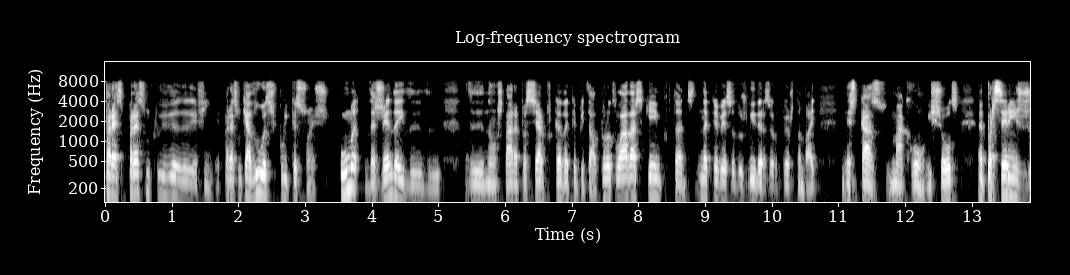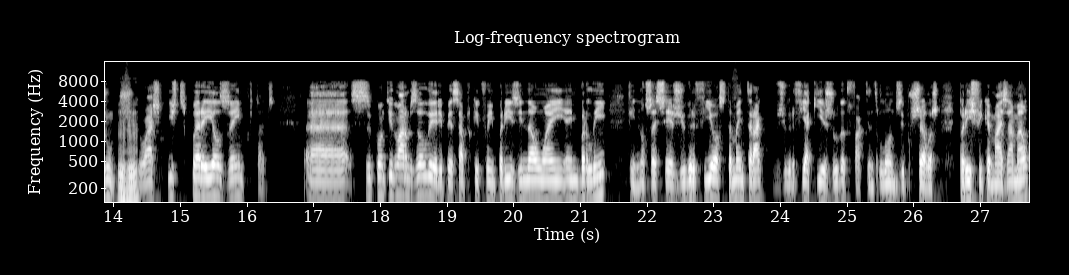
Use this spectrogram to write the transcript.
Parece, parece-me que, enfim, parece-me que há duas explicações. Uma, da agenda e de, de, de, não estar a passear por cada capital. Por outro lado, acho que é importante, na cabeça dos líderes europeus também, neste caso Macron e Scholz, aparecerem juntos. Uhum. Eu acho que isto para eles é importante. Uh, se continuarmos a ler e pensar porque foi em Paris e não em, em, Berlim, enfim, não sei se é geografia ou se também terá, geografia aqui ajuda, de facto, entre Londres e Bruxelas, Paris fica mais à mão,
